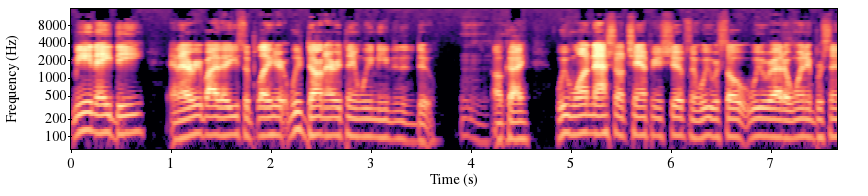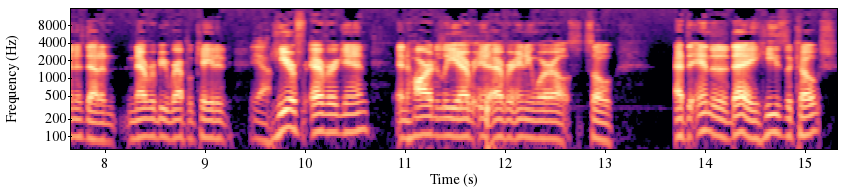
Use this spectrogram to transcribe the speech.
me and AD and everybody that used to play here, we've done everything we needed to do. Mm-hmm. Okay, we won national championships, and we were so we were at a winning percentage that'll never be replicated Yeah. here ever again, and hardly ever ever anywhere else. So, at the end of the day, he's the coach.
